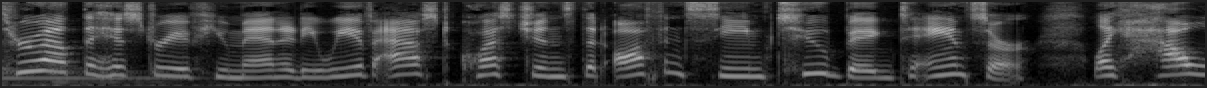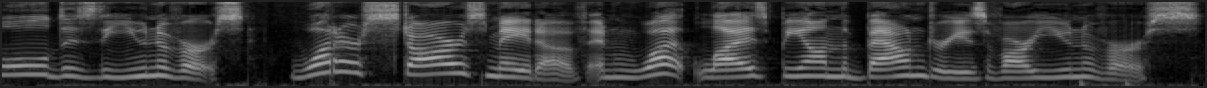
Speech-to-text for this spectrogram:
Throughout the history of humanity, we have asked questions that often seem too big to answer, like how old is the universe? What are stars made of? And what lies beyond the boundaries of our universe?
